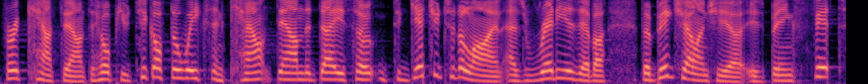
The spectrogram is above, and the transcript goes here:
for a countdown to help you tick off the weeks and count down the days. So to get you to the line as ready as ever, the big challenge here is being fit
